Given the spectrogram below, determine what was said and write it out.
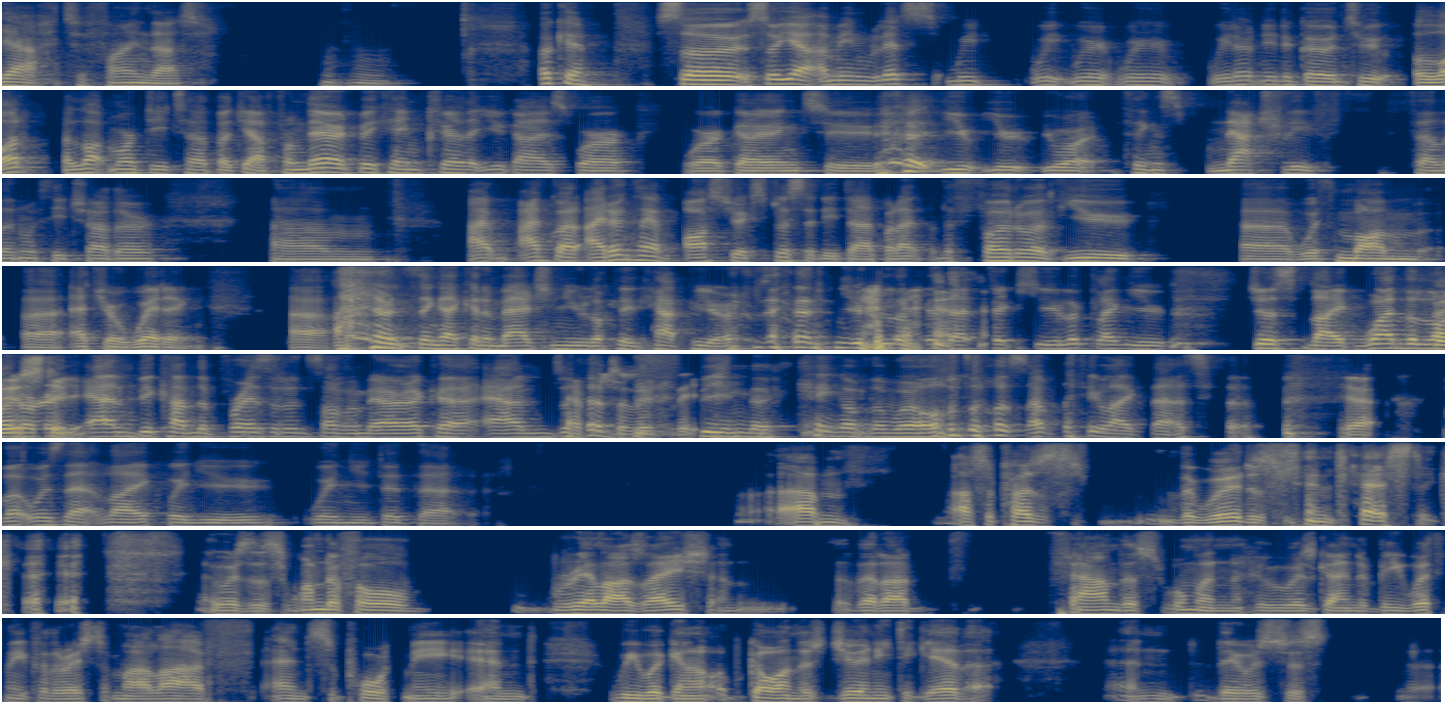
yeah to find that. Mm-hmm. Okay, so so yeah, I mean, let's we we we we we don't need to go into a lot a lot more detail, but yeah, from there it became clear that you guys were were going to you you you were things naturally fell in with each other. Um, I, have got, I don't think I've asked you explicitly, Dad, but I, the photo of you uh, with mom uh, at your wedding, uh, I don't think I can imagine you looking happier than you look at that picture. You look like you just like won the lottery and become the president of America and being the king of the world or something like that. yeah. What was that like when you when you did that? Um, I suppose the word is fantastic. it was this wonderful realization that I'd found this woman who was going to be with me for the rest of my life and support me, and we were going to go on this journey together. And there was just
